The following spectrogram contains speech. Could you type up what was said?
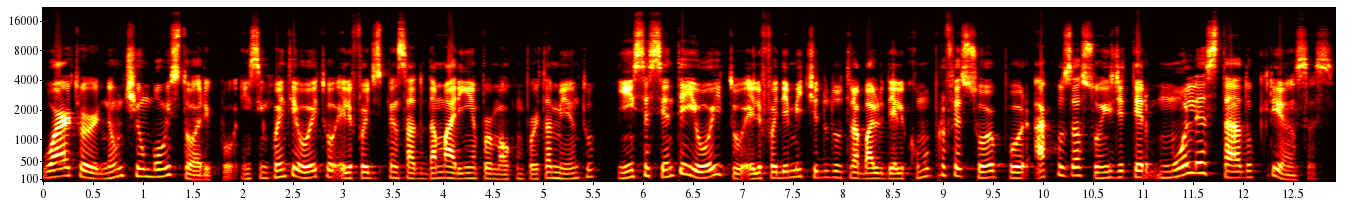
O Arthur não tinha um bom histórico. Em 58, ele foi dispensado da Marinha por mau comportamento, e em 68, ele foi demitido do trabalho dele como professor por acusações de ter molestado crianças.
